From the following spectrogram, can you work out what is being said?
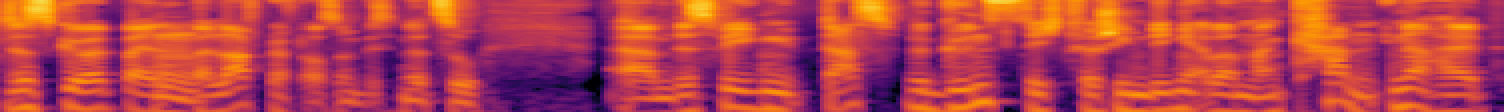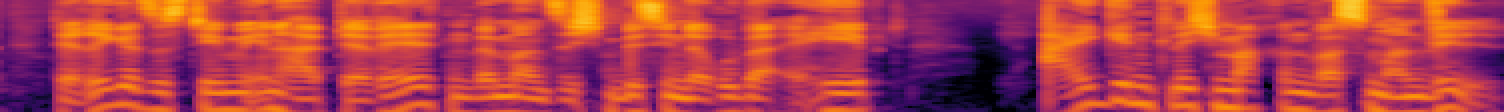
das gehört bei, bei Lovecraft auch so ein bisschen dazu. Ähm, deswegen, das begünstigt verschiedene Dinge, aber man kann innerhalb der Regelsysteme, innerhalb der Welten, wenn man sich ein bisschen darüber erhebt, eigentlich machen, was man will.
